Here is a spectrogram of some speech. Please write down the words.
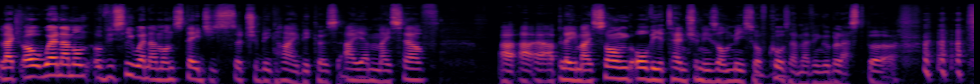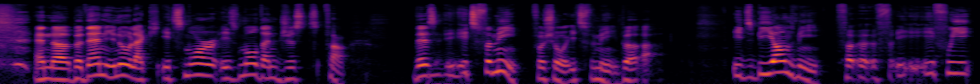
Like oh, when I'm on, obviously when I'm on stage, it's such a big high because I Mhm. am myself. I, I, I play my song. All the attention is on me, so of Mhm. course I'm having a blast. But and uh, but then you know, like it's more it's more than just. Enfin, there's Mhm. it's for me for sure. It's for me, but uh, it's beyond me. For, uh, for if we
